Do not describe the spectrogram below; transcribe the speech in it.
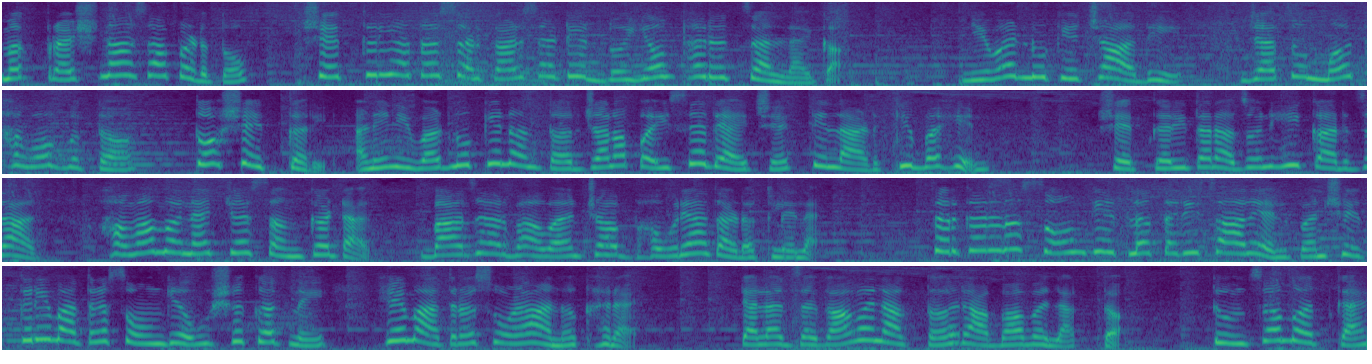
मग प्रश्न असा पडतो शेतकरी आता सरकारसाठी दुय्यम ठरत चाललाय का? निवडणुकीच्या आधी ज्याचं मत हवं होतं तो शेतकरी. आणि निवडणुकीनंतर ज्याला पैसे द्यायचे ती लाडकी बहीण. शेतकरी तर अजूनही कर्जात हवामानाच्या संकटात बाजारभावांच्या भवऱ्यात अडकलेला आहे. सरकारनं सोंग घेतलं तरी चालेल पण शेतकरी मात्र सोंग घेऊ शकत नाही हे मात्र सोळा खरं आहे. त्याला जगावं लागतं राबावं लागतं. तुमचं मत काय?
